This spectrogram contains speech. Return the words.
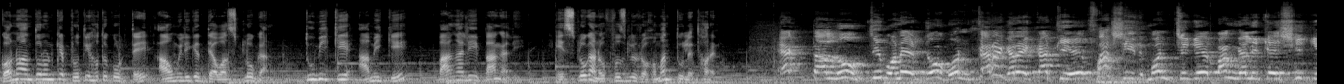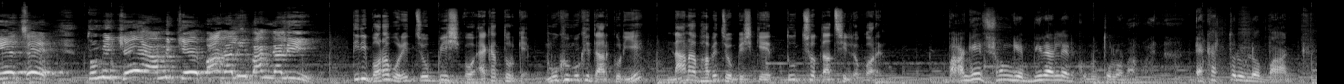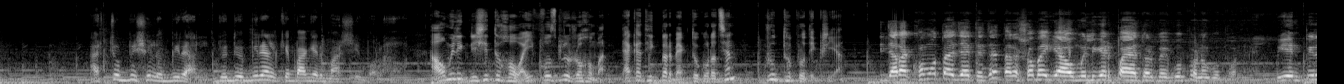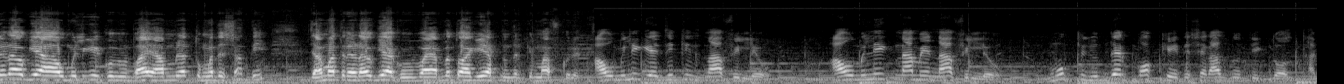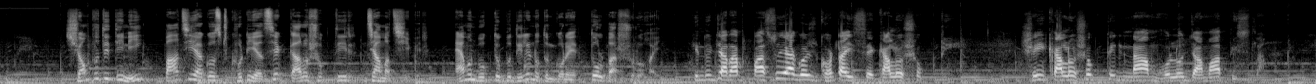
গণ আন্দোলনকে প্রতিহত করতে আওয়ামী লীগের দেওয়া স্লোগান তুমি কে আমি কে বাঙালি বাঙালি। এই স্লোগানও ফজলুর রহমান তুলে ধরেন। একটা লোক জীবনের যৌবন কারাগারে কাটিয়ে ফাঁসির মঞ্চে গিয়ে বাঙালিকে শিখিয়েছে তুমি কে আমি কে বাঙালি বাঙালি? তিনি বরাবরই চব্বিশ ও একাত্তরকে মুখোমুখি দাঁড় করিয়ে নানাভাবে চব্বিশকে তুচ্ছ তাচ্ছিল্য করেন। বাঘের সঙ্গে বিড়ালের কোনো তুলনা হয় না। একাত্তর হলো বাঘ। আর চব্বিশ হলো বিড়াল যদিও বিড়ালকে বাঘের মাসি বলা হয়। আওয়ামী লীগ নিষিদ্ধ হওয়ায় ফজলুর রহমান একাধিকবার ব্যক্ত করেছেন ক্রুদ্ধ প্রতিক্রিয়া। যারা ক্ষমতায় যাইতে চায় তারা সবাই গিয়ে আওয়ামী লীগের পায়ে ধরবে গোপনে গোপনে। বিএনপিরাও গিয়ে আওয়ামী লীগে কবি ভাই আমরা তোমাদের সাথে জামাতেরাও গিয়া কবি ভাই আমরা তো আগে আপনাদেরকে মাফ করে আওয়ামী লীগ এজিটিস না ফিরলেও আওয়ামী লীগ নামে না ফিরলেও মুক্তিযুদ্ধের পক্ষে দেশে রাজনৈতিক দল থাকবে। সম্প্রতি তিনি পাঁচই আগস্ট ঘটিয়েছে কালো শক্তির জামাত শিবির। এমন বক্তব্য দিলে নতুন করে তোলপাড় শুরু হয়। কিন্তু যারা পাঁচই আগস্ট ঘটাইছে কালো শক্তি সেই কালো শক্তির নাম হলো জামাত ইসলাম।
